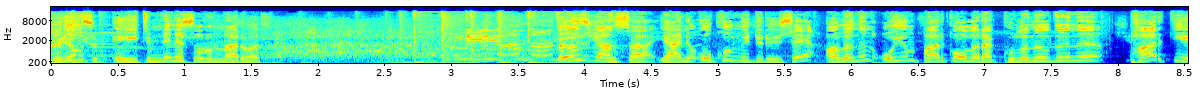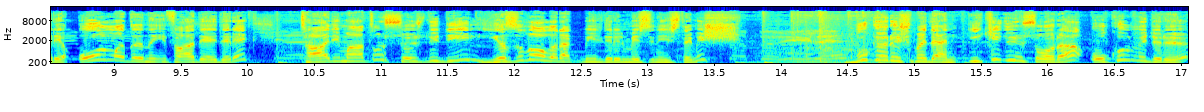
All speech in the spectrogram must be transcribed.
Görüyor musun eğitimde ne sorunlar var? Özcansa yani okul müdürü ise alanın oyun parkı olarak kullanıldığını, park yeri olmadığını ifade ederek talimatın sözlü değil yazılı olarak bildirilmesini istemiş. Bu görüşmeden iki gün sonra okul müdürü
